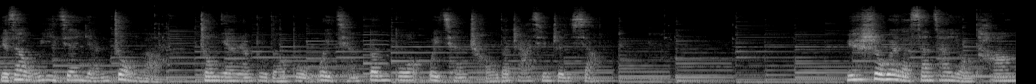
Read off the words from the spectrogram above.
也在无意间言重了。中年人不得不为钱奔波、为钱愁的扎心真相。于是，为了三餐有汤，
